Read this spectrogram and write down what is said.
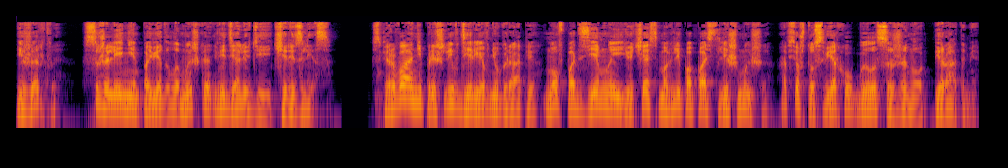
и жертвы. С сожалением поведала мышка, ведя людей через лес. Сперва они пришли в деревню Грапи, но в подземную ее часть могли попасть лишь мыши, а все, что сверху, было сожжено пиратами.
